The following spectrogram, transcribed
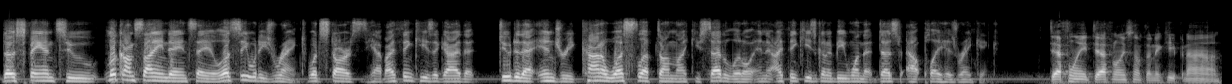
those fans who look on signing day and say, let's see what he's ranked. What stars does he have? I think he's a guy that, due to that injury, kind of was slept on, like you said, a little. And I think he's going to be one that does outplay his ranking. Definitely, definitely something to keep an eye on.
